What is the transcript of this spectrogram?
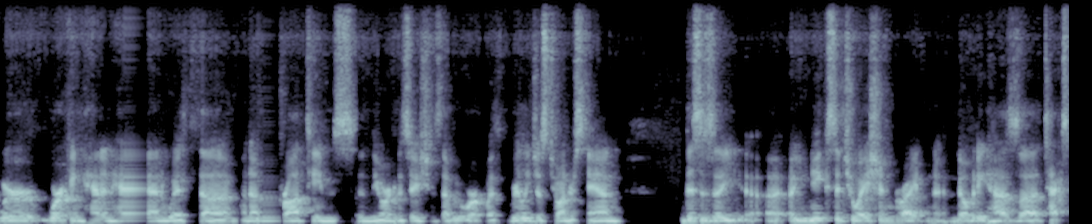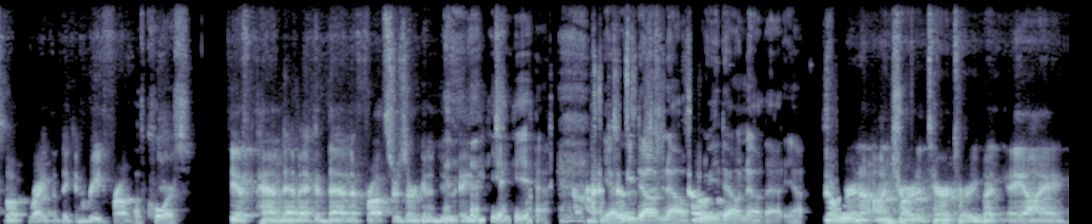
we're working hand in hand with uh, a number of fraud teams in the organizations that we work with, really just to understand this is a, a, a unique situation, right? Nobody has a textbook, right, that they can read from. Of course if pandemic, then the fraudsters are going to do ABC. yeah, yeah, yeah. We don't know. So, we don't know that. Yeah. So we're in uncharted territory. But AI,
